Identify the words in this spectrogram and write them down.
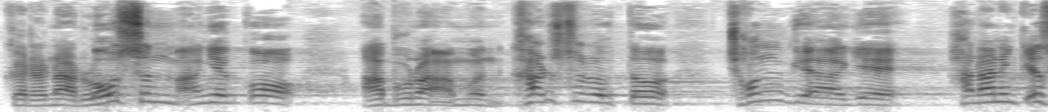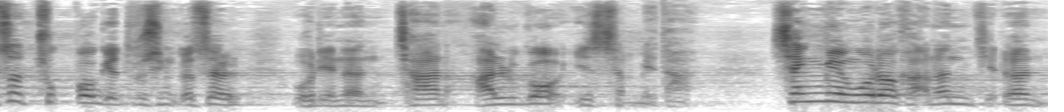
그러나 롯은 망했고 아브라함은 갈수록 더 존귀하게 하나님께서 축복해 주신 것을 우리는 잘 알고 있습니다. 생명으로 가는 길은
